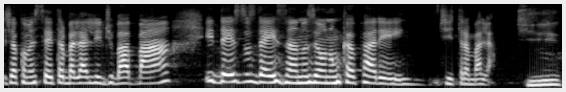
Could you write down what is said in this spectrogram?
já comecei a trabalhar ali de babá. E desde os 10 anos eu nunca parei de trabalhar. Que.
